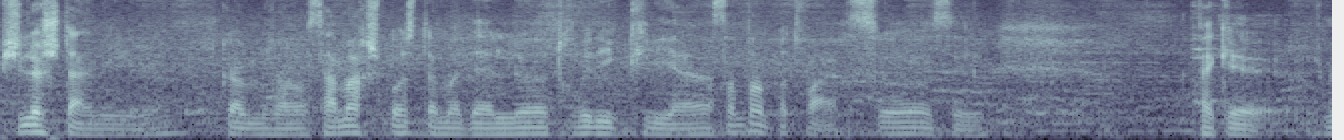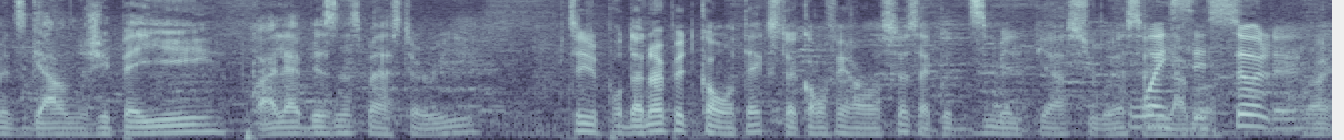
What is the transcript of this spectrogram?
Puis là, je suis tanné. là. Je suis Comme, genre, ça marche pas, ce modèle-là. Trouver des clients, ça me tente pas de faire ça. C'est. Fait que je me dis, garde, j'ai payé pour aller à Business Mastery. Pour donner un peu de contexte, cette conférence-là, ça coûte 10 000 US. Oui, c'est ça, là. Ouais.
